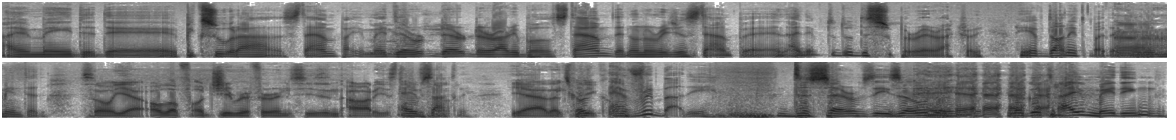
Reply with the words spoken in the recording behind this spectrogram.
I made the Pixura stamp. I made the, the, the Rarible stamp, the KnownOrigin stamp, uh, and I have to do the SuperRare actually. I have done it, but I Ah. didn't mint it. So yeah, all of OG references and artists. also. Yeah, that's Because really cool. everybody deserves his own logotype made in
